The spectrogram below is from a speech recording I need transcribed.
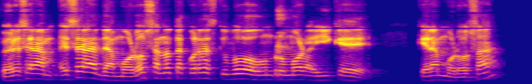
Pero esa era, esa era de amorosa, ¿no te acuerdas que hubo un rumor ahí que, que era amorosa?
